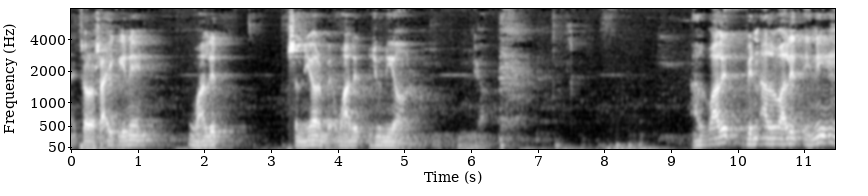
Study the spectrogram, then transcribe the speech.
Nek cara saiki ini Walid senior mbek Walid junior. Al-Walid bin Al-Walid ini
